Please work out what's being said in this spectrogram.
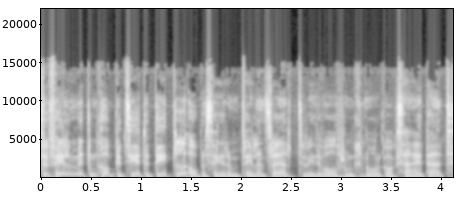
Der Film mit dem komplizierten Titel, aber sehr empfehlenswert, wie der Wolfram Knorr gesagt hat,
